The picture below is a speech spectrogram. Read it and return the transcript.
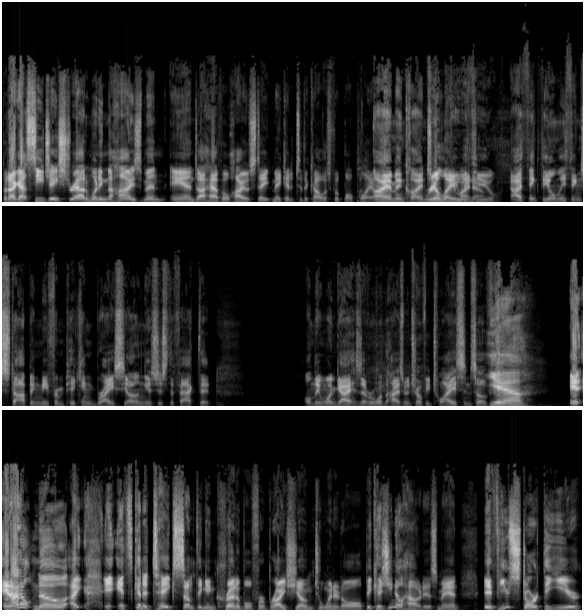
But I got CJ Stroud winning the Heisman, and I have Ohio State making it to the college football playoff. I am inclined to Real agree lame, with I know. you. I think the only thing stopping me from picking Bryce Young is just the fact that only one guy has ever won the Heisman Trophy twice, and so it feels like- Yeah. And, and I don't know. I it, it's going to take something incredible for Bryce Young to win it all because you know how it is, man. If you start the year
